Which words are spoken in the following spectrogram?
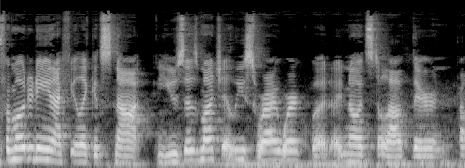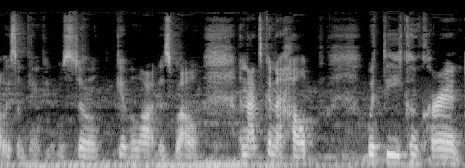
famotidine, I feel like it's not used as much, at least where I work, but I know it's still out there and probably something people still give a lot as well. And that's going to help with the concurrent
